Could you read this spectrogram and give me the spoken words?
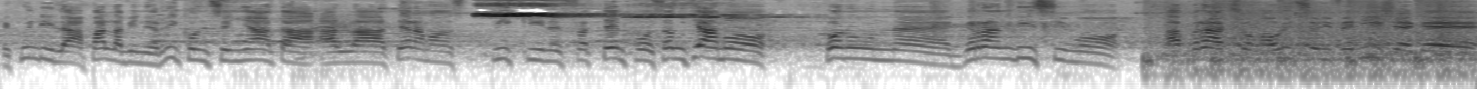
e quindi la palla viene riconsegnata alla Terama Spicchi. Nel frattempo salutiamo con un eh, grandissimo abbraccio Maurizio Di Felice che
